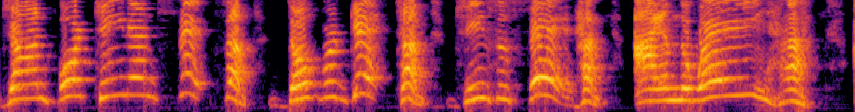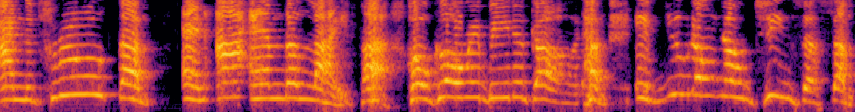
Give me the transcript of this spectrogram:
John 14 and 6, um, don't forget, um, Jesus said, I am the way, I'm the truth. And I am the life. Uh, oh, glory be to God. Um, if you don't know Jesus um,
